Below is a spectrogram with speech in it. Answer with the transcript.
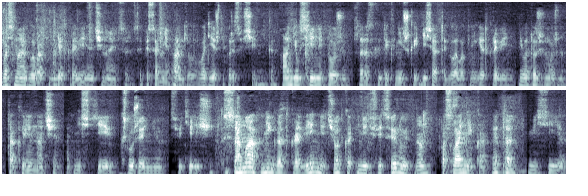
Восьмая глава книги Откровения начинается с описания ангела в одежде первосвященника. Ангел сильный тоже с раскрытой книжкой. Десятая глава книги Откровения. Его тоже можно так или иначе отнести к служению святилища. Сама книга Откровения четко идентифицирует нам посланника. Это Мессия.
